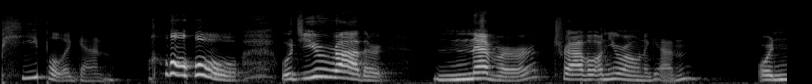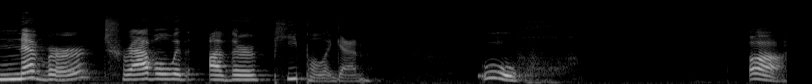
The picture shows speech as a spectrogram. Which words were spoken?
people again? Oh, would you rather never travel on your own again or never travel with other people again? Ooh. Oh.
